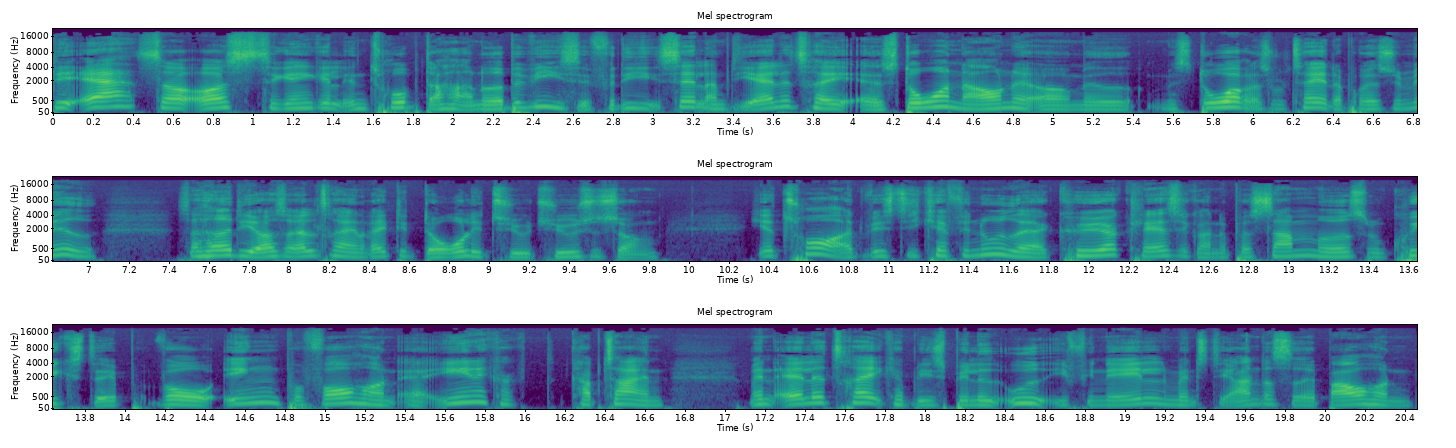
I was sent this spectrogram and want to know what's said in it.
Det er så også til gengæld en trup, der har noget at bevise, fordi selvom de alle tre er store navne og med, med store resultater på resuméet, så havde de også alle tre en rigtig dårlig 2020-sæson. Jeg tror, at hvis de kan finde ud af at køre klassikerne på samme måde som Quickstep, hvor ingen på forhånd er ene kaptajn, men alle tre kan blive spillet ud i finalen, mens de andre sidder i baghånden,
